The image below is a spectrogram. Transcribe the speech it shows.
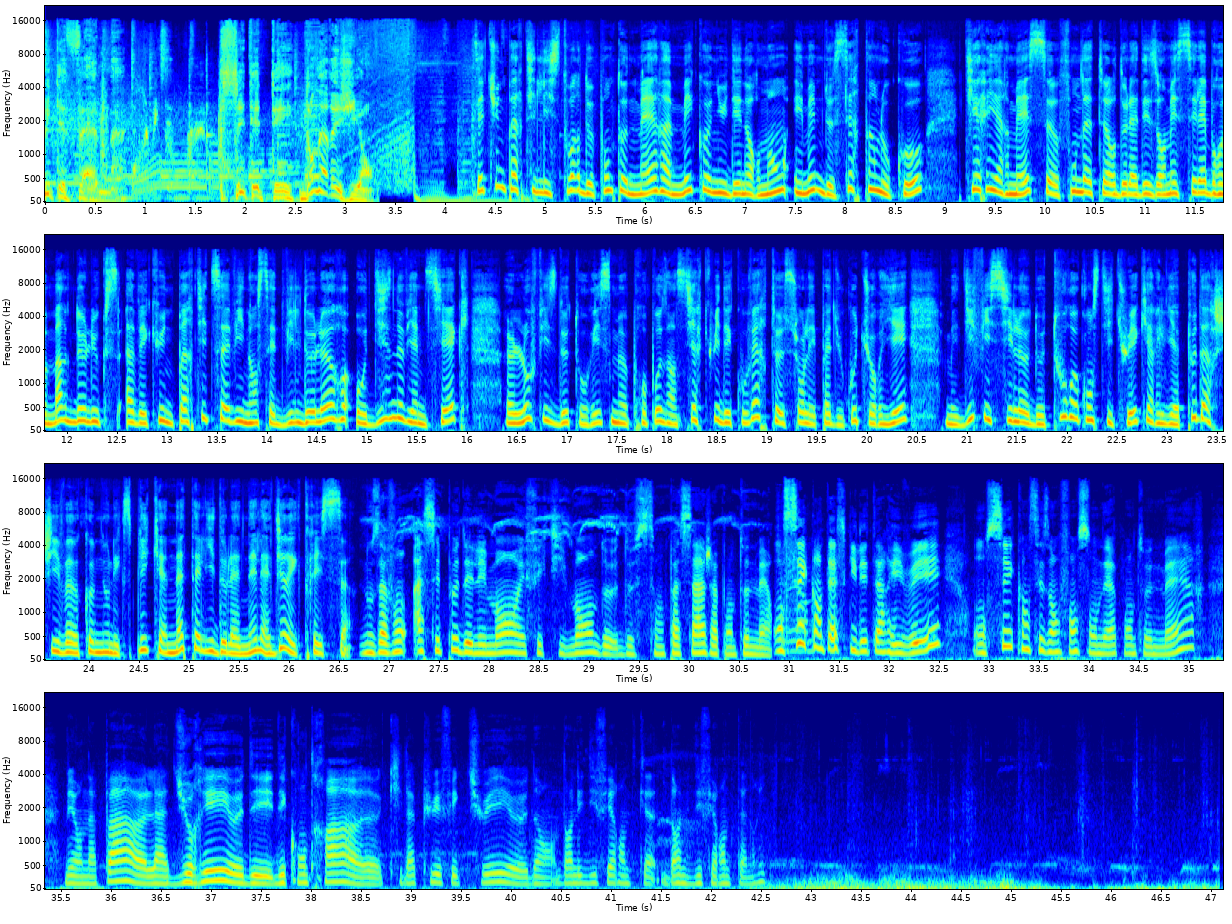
8 FM. Cet été dans la région. C'est une partie de l'histoire de Pont-de-Mer, méconnue des Normands et même de certains locaux. Thierry Hermès, fondateur de la désormais célèbre marque de luxe, a vécu une partie de sa vie dans cette ville de l'Eure au 19e siècle. L'Office de tourisme propose un circuit découverte sur les pas du couturier, mais difficile de tout reconstituer car il y a peu d'archives, comme nous l'explique Nathalie Delaney, la directrice. Nous avons assez peu d'éléments, effectivement, de, de, son passage à Pont-de-Mer. On sait quand est-ce qu'il est arrivé, on sait quand ses enfants sont nés à Pont-de-Mer, mais on n'a pas euh, la durée euh, des, contrats euh, qu'il a pu effectuer dans les différentes tanneries.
